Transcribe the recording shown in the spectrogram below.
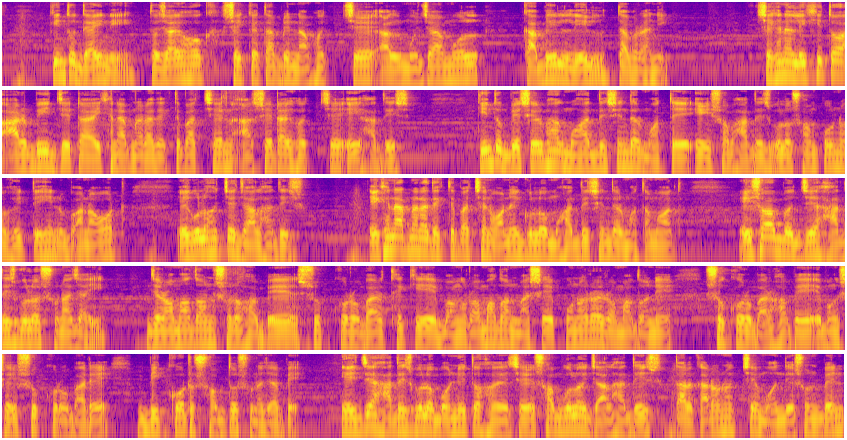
কিন্তু দেয়নি। তো যাই হোক, সেই কেতাবটির নাম হচ্ছে আল মুজামুল কাবিল লীল তাবরানি সেখানে লিখিত আরবি যেটা এখানে আপনারা দেখতে পাচ্ছেন, আর সেটাই হচ্ছে এই হাদিস। কিন্তু বেশিরভাগ মুহাদ্দিসিনদের মতে এই সব হাদিসগুলো সম্পূর্ণ ভিত্তিহীন বানাওয়াট, এগুলো হচ্ছে জাল হাদিস। এখানে আপনারা দেখতে পাচ্ছেন অনেকগুলো মুহাদ্দিসিনদের মতামত। এইসব যে হাদিসগুলো শোনা যায়, যে রমাদন শুরু হবে শুক্রবার থেকে এবং রমাদন মাসে পনেরোই রমাদনে শুক্রবার হবে এবং সেই শুক্রবারে বিকট শব্দ শোনা যাবে। এই যে হাদিসগুলো বর্ণিত হয়েছে, সবগুলোই জাল হাদিস। তার কারণ হচ্ছে, মন দিয়ে শুনবেন,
